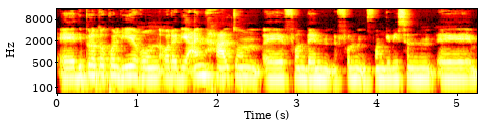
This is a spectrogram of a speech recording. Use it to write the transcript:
äh, die Protokollierung oder die Einhaltung äh, von den von, von gewissen äh,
